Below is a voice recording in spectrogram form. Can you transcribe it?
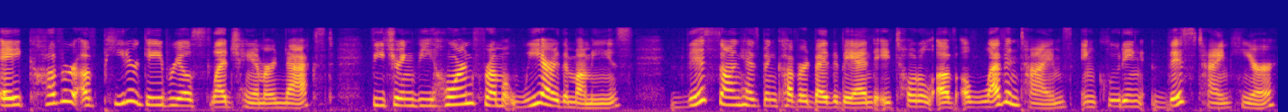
A cover of Peter Gabriel's Sledgehammer next, featuring the horn from We Are the Mummies. This song has been covered by the band a total of 11 times, including this time here.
